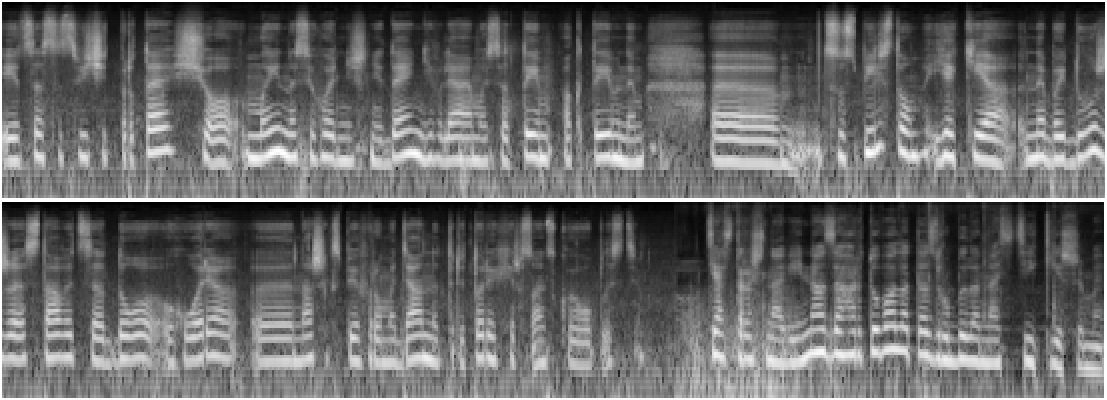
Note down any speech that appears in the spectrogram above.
І це все свідчить про те, що ми на сьогоднішній день являємося тим активним е, суспільством, яке небайдуже ставиться до горя е, наших співгромадян на території Херсонської області. Ця страшна війна загартувала та зробила нас стійкішими,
